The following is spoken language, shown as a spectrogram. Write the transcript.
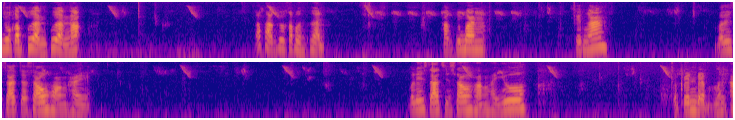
อยู่กับเพื่อนเพื่อนเนาะแล้วพักอยู่กับเพื่อนเพื่อนพักอยู่บ้านเก็บงาน บริษัทจะเช่าห้องให้ บริษัทสิเช่าห้องให้อยู่จะเป็นแบบเหมือนอ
